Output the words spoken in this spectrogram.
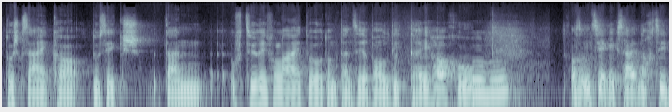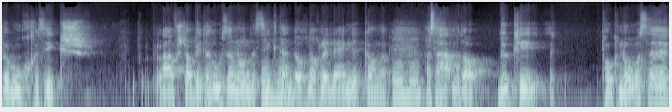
Du hast gesagt, du seist dann auf Zürich verleiht worden und dann sehr bald in die Reha gekommen. Mhm. Also, und sie hat gesagt, nach sieben Wochen seist, laufst du da wieder raus und es ist mhm. dann doch noch ein bisschen länger gegangen. Mhm. Also hat man da wirklich Prognosen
